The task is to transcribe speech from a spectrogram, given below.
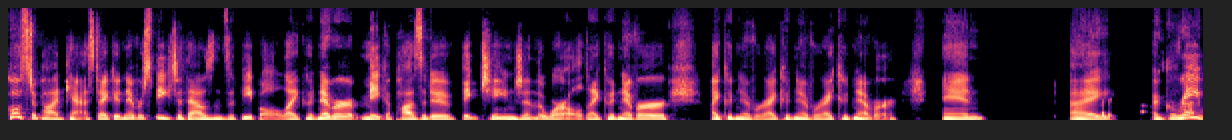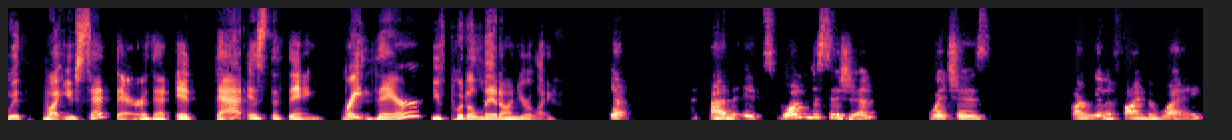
host a podcast. I could never speak to thousands of people. I could never make a positive big change in the world. I could never, I could never, I could never, I could never. And I agree with what you said there that it that is the thing. Right there, you've put a lid on your life. Yeah. And it's one decision, which is I'm going to find a way.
